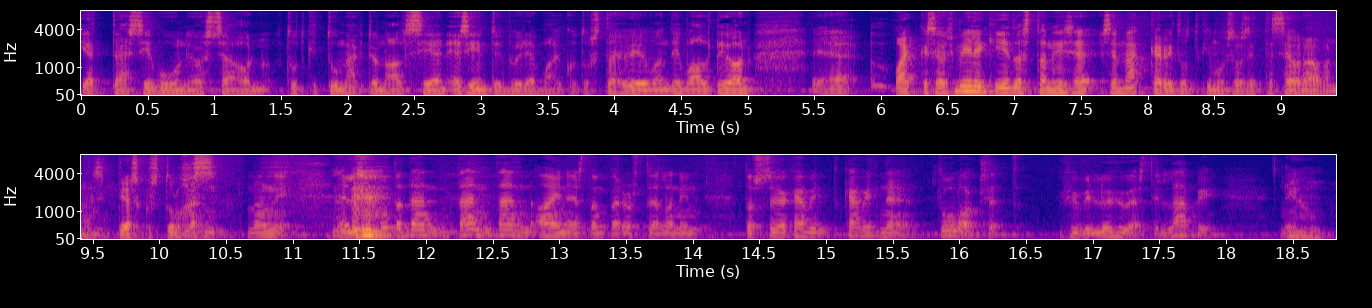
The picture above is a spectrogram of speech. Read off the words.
jättää sivuun, jossa on tutkittu McDonaldsien esiintyvyyden vaikutusta hyvinvointivaltioon. Vaikka se olisi mielenkiintoista, niin se, se Mäkkäri-tutkimus on sitten seuraavana sitten joskus tulossa. No, no niin, Eli, mutta tämän, tämän, tämän aineiston perusteella, niin tuossa jo kävit, kävit ne tulokset hyvin lyhyesti läpi, niin Joo.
